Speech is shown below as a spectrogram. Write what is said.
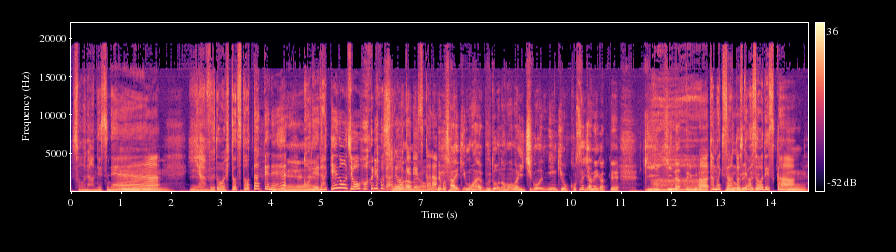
そうなんですね。いや、ぶどう一つ取ったってね、ね。これだけの情報量があるわけですから。でも最近もはやぶどうの方がいちご人気を越すんじゃねえかって気気になってるぐらい。玉木さんとしてはそうですか。うん。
